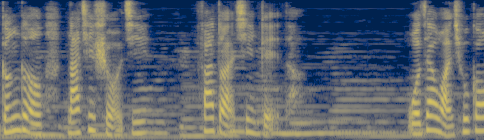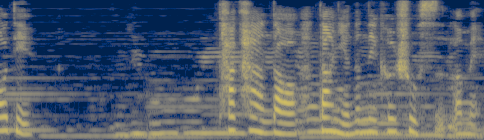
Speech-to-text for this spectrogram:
耿耿拿起手机发短信给他。我在晚秋高地，他看到当年的那棵树死了没？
